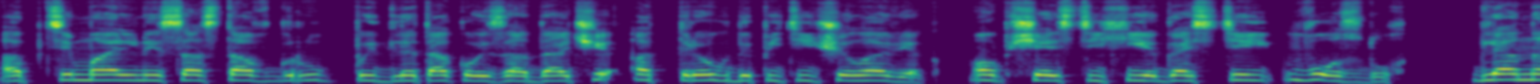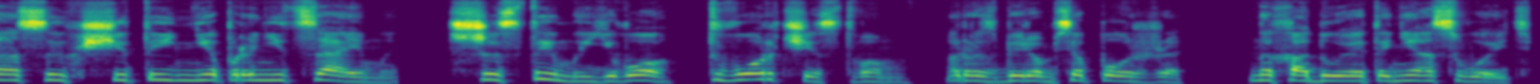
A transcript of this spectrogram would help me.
Оптимальный состав группы для такой задачи от трех до пяти человек. Общая стихия гостей – воздух. Для нас их щиты непроницаемы. С шестым и его творчеством разберемся позже. На ходу это не освоить.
